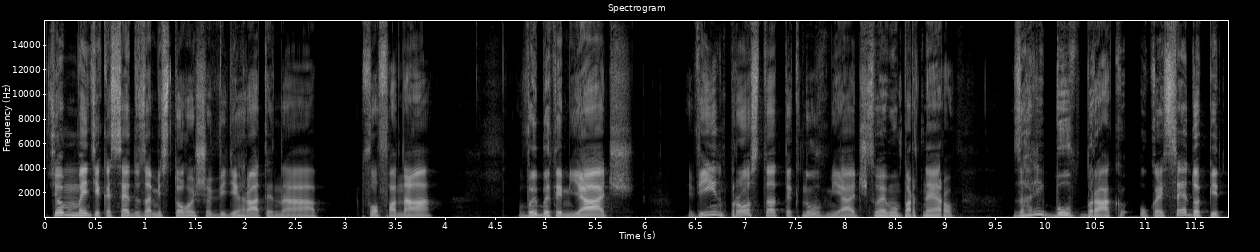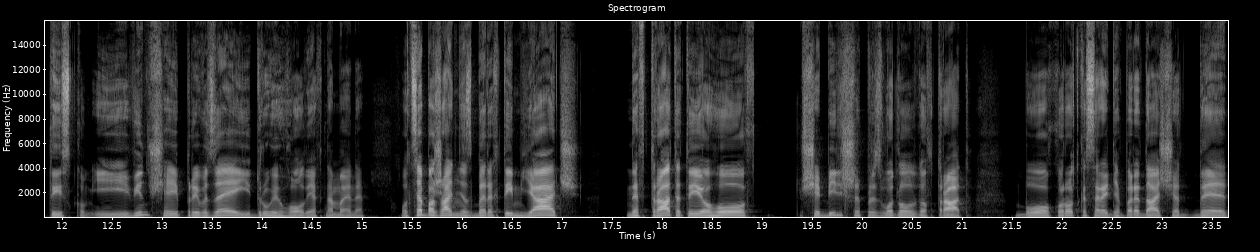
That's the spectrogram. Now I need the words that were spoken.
В цьому моменті Каседу, замість того, щоб відіграти на Фофана, вибити м'яч, він просто тикнув м'яч своєму партнеру. Взагалі був брак у Кайседо під тиском, і він ще й привезе і другий гол, як на мене. Оце бажання зберегти м'яч, не втратити його ще більше призводило до втрат. Бо коротка середня передача, де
